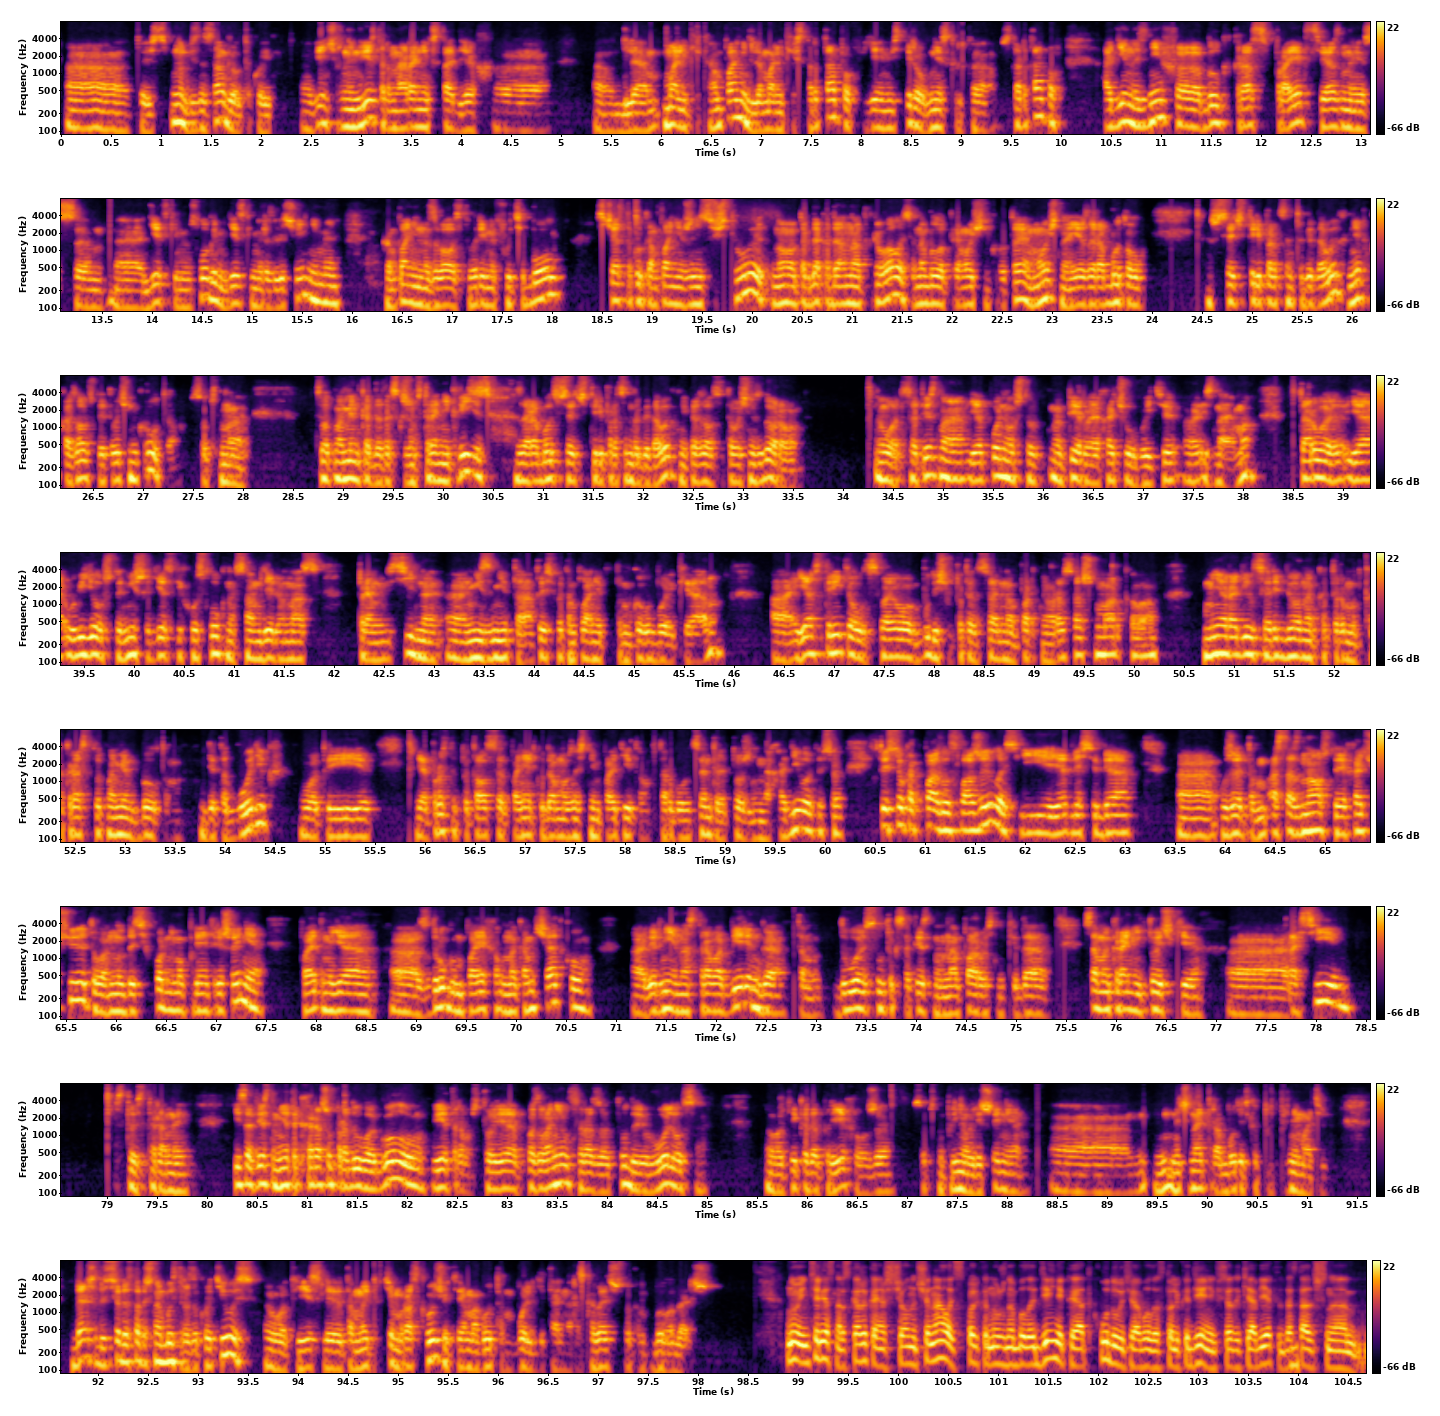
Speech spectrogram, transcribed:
а, то есть, ну, бизнес-ангел такой венчурный инвестор на ранних стадиях для маленьких компаний, для маленьких стартапов. Я инвестировал в несколько стартапов. Один из них был как раз проект, связанный с детскими услугами, детскими развлечениями. Компания называлась в то время «Футибол». Сейчас такой компании уже не существует, но тогда, когда она открывалась, она была прям очень крутая, мощная. Я заработал 64% годовых, и мне показалось, что это очень круто. Собственно, в тот момент, когда, так скажем, в стране кризис, заработать 64% годовых, мне казалось, это очень здорово. Вот, соответственно, я понял, что, ну, первое, я хочу выйти э, из найма. Второе, я увидел, что ниша детских услуг на самом деле у нас прям сильно э, не занята, то есть в этом плане это там голубой океан. А, я встретил своего будущего потенциального партнера Сашу Маркова. У меня родился ребенок, которому как раз в тот момент был там где-то годик, вот, и я просто пытался понять, куда можно с ним пойти, там, в торговый центр, я тоже не находил это все. То есть все как пазл сложилось, и я для себя э, уже там осознал, что я хочу этого, но до сих пор не мог принять решение, поэтому я э, с другом поехал на Камчатку, а, вернее, на острова Беринга, там двое суток, соответственно, на паруснике до самой крайней точки э, России с той стороны. И, соответственно, мне так хорошо продуло голову ветром, что я позвонил сразу оттуда и уволился. Вот, и когда приехал, уже, собственно, принял решение э, начинать работать как предприниматель. Дальше все достаточно быстро закрутилось. Вот, если там эту тему раскручивать, я могу там более детально рассказать, что там было дальше. Ну, интересно, расскажи, конечно, с чего начиналось, сколько нужно было денег и откуда у тебя было столько денег. Все-таки объекты достаточно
